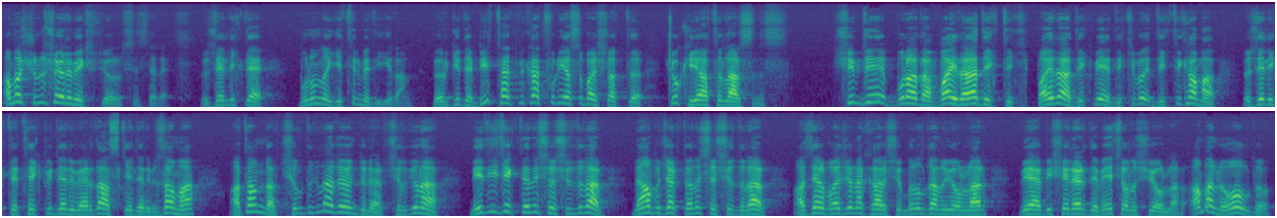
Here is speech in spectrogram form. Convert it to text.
Ama şunu söylemek istiyorum sizlere. Özellikle bununla getirmedi İran. Bölgede bir tatbikat furyası başlattı. Çok iyi hatırlarsınız. Şimdi burada bayrağı diktik. Bayrağı dikmeye dik- diktik ama özellikle tekbirleri verdi askerlerimiz ama adamlar çılgına döndüler. Çılgına. Ne diyeceklerini şaşırdılar. Ne yapacaklarını şaşırdılar. Azerbaycan'a karşı mırıldanıyorlar veya bir şeyler demeye çalışıyorlar. Ama ne oldu?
